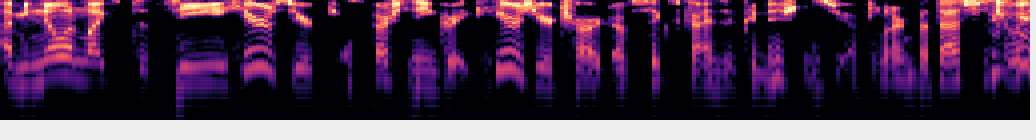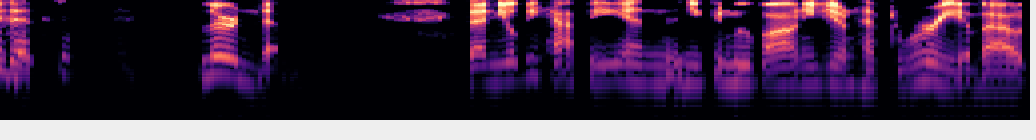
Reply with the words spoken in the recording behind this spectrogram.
I mean, no one likes to see. Here's your, especially in Greek, here's your chart of six kinds of conditionals you have to learn, but that's just the way it is. learn them, then you'll be happy, and then you can move on. And you don't have to worry about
